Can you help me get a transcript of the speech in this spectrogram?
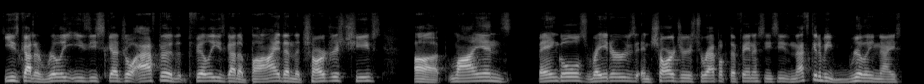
He's got a really easy schedule. After the Philly, he's got a bye. Then the Chargers, Chiefs, uh, Lions, Bengals, Raiders, and Chargers to wrap up the fantasy season. That's going to be really nice.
